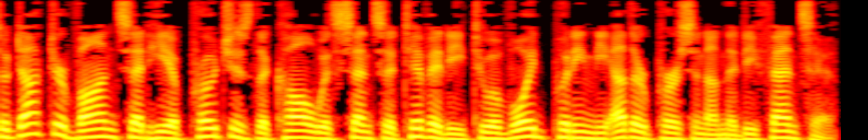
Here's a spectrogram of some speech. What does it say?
so Dr. Vaughn said he approaches the call with sensitivity to avoid putting the other person on the defensive.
